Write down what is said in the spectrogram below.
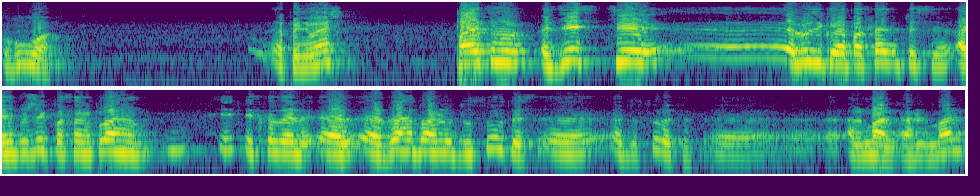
гуа. Э, Понимаешь? Поэтому здесь те э, люди, когда послали, то есть они пришли к посланнику Аллаха и, и сказали, «Захаб ахлю дусур», то есть э, дусур этот, э, аль-маль, аль-маль,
